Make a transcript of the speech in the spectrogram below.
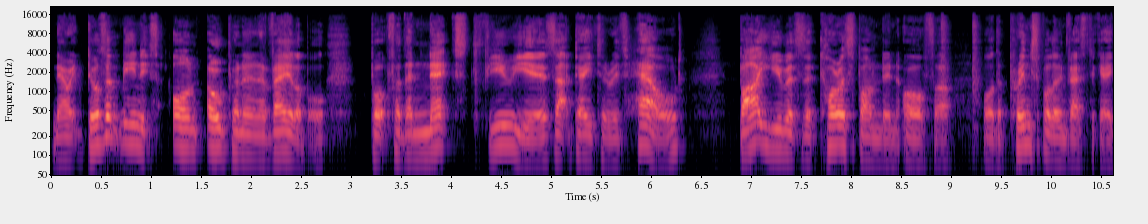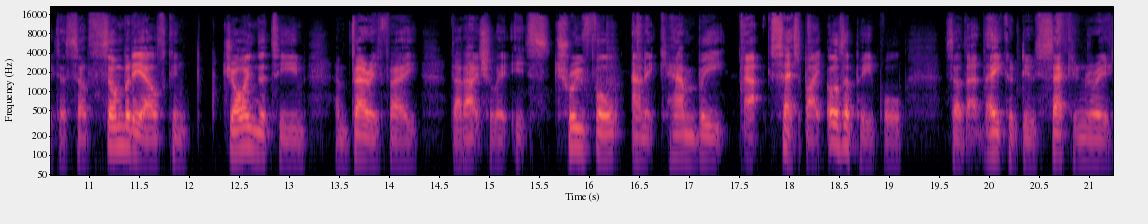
now it doesn't mean it's on open and available, but for the next few years that data is held by you as the corresponding author or the principal investigator so somebody else can join the team and verify that actually it's truthful and it can be accessed by other people so that they could do secondary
